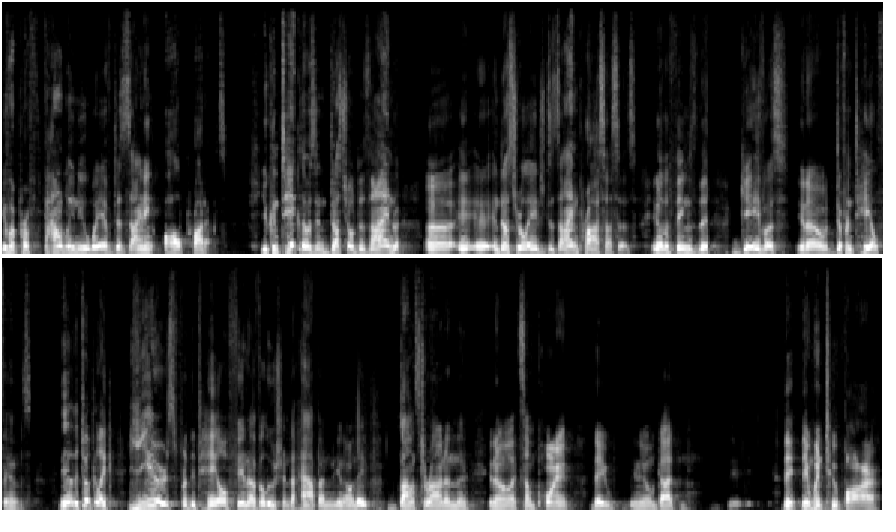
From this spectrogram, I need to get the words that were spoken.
you have a profoundly new way of designing all products. You can take those industrial design uh, industrial age design processes. You know, the things that gave us, you know, different tail fins. You know, it took like years for the tail fin evolution to happen. You know, they bounced around and the, you know, at some point they, you know, got, they, they went too far.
